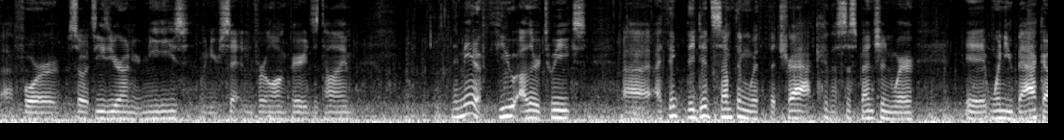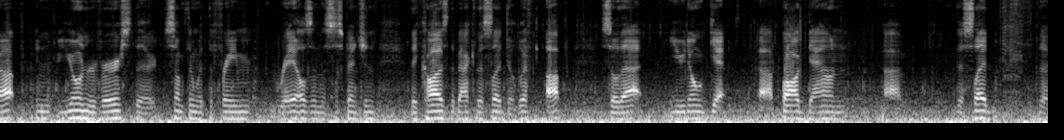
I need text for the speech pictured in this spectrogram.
uh, for so it's easier on your knees when you're sitting for long periods of time. They made a few other tweaks. Uh, I think they did something with the track and the suspension where it, when you back up and you go in reverse, the, something with the frame rails and the suspension, they cause the back of the sled to lift up so that you don't get uh, bogged down. Uh, the sled, the,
